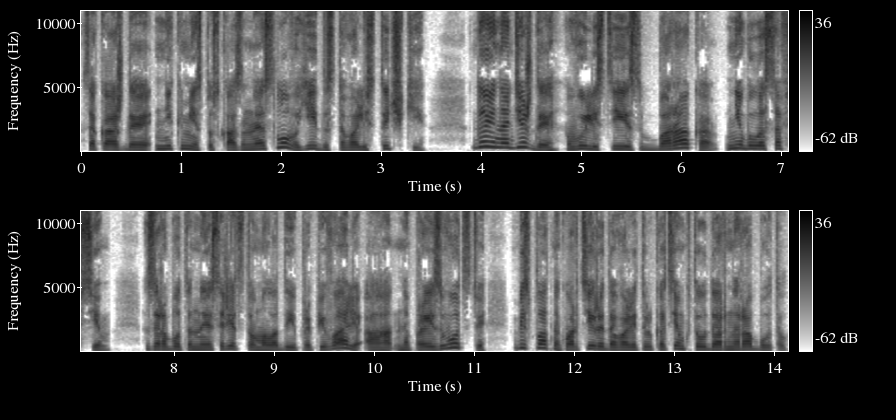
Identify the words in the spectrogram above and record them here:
За каждое не к месту сказанное слово ей доставались тычки — да и надежды вылезти из барака не было совсем. Заработанные средства молодые пропивали, а на производстве бесплатно квартиры давали только тем, кто ударно работал.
